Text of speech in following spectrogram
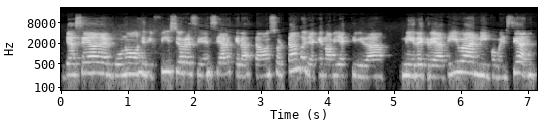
ya sea de algunos edificios residenciales que la estaban soltando, ya que no había actividad ni recreativa ni comercial.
